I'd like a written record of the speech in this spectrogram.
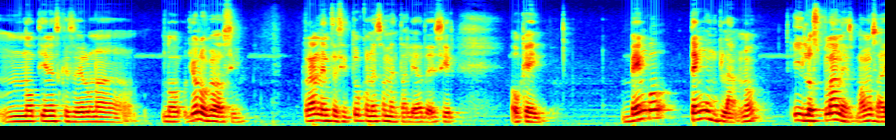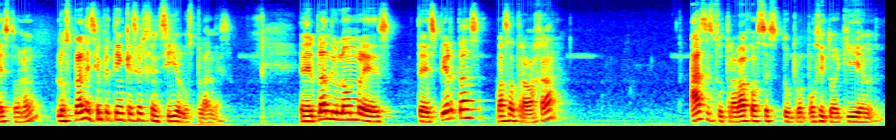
no tienes que ser una... No, yo lo veo así. Realmente si tú con esa mentalidad de decir, ok, vengo, tengo un plan, ¿no? Y los planes, vamos a esto, ¿no? Los planes siempre tienen que ser sencillos, los planes. En el plan de un hombre es, te despiertas, vas a trabajar, haces tu trabajo, haces tu propósito aquí en,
